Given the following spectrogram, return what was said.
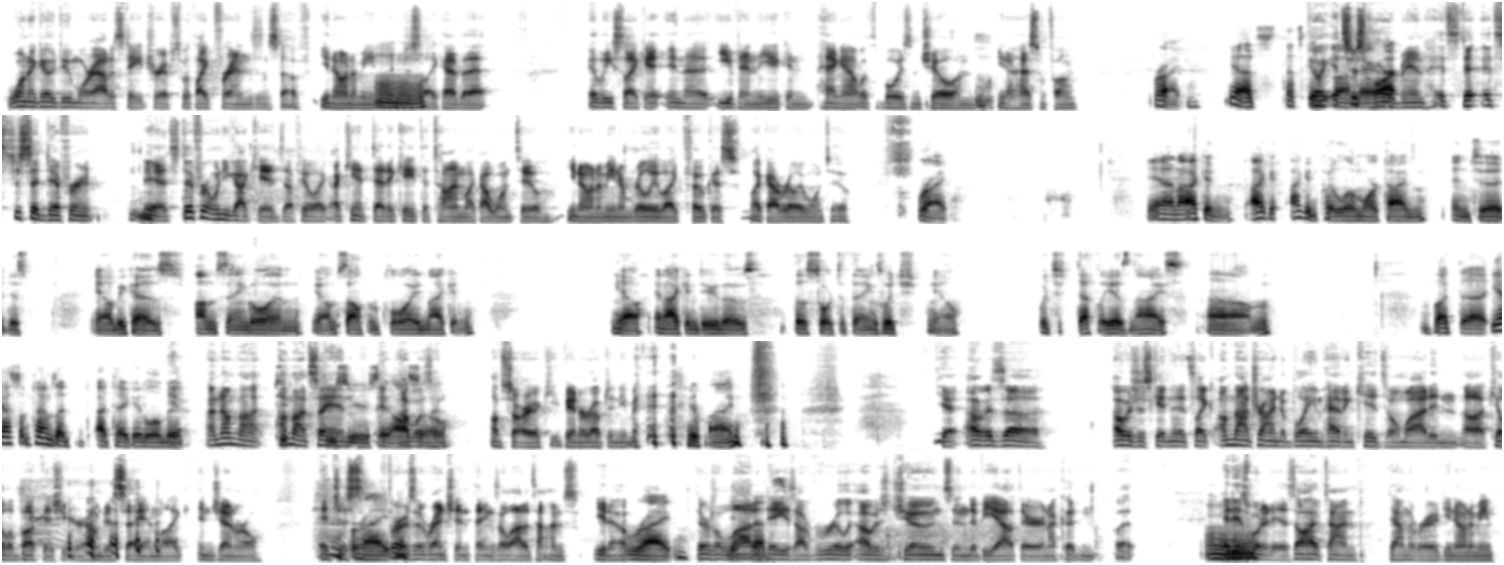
want to go do more out of state trips with like friends and stuff. You know what I mean? Mm-hmm. And just mm-hmm. like have that at least like it in the evening you can hang out with the boys and chill and you know have some fun. Right. Yeah, that's that's good. It's just there. hard, man. It's it's just a different. Yeah, it's different when you got kids. I feel like I can't dedicate the time like I want to. You know what I mean? I'm really like focus like I really want to. Right. Yeah, and I can I can I can put a little more time into it just you know because I'm single and you know I'm self-employed and I can you know and I can do those those sorts of things which you know which definitely is nice. Um, but uh, yeah, sometimes I I take it a little bit. Yeah. And I'm not too, I'm not saying seriously. I wasn't. I'm sorry, I keep interrupting you, man. You're fine. yeah, I was. uh I was just kidding. It's like I'm not trying to blame having kids on why I didn't uh, kill a buck this year. I'm just saying, like in general, it just right. throws a wrench in things a lot of times. You know, right? There's a lot yeah, of days I really I was jonesing to be out there and I couldn't, but mm. it is mm-hmm. what it is. I'll have time down the road. You know what I mean?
